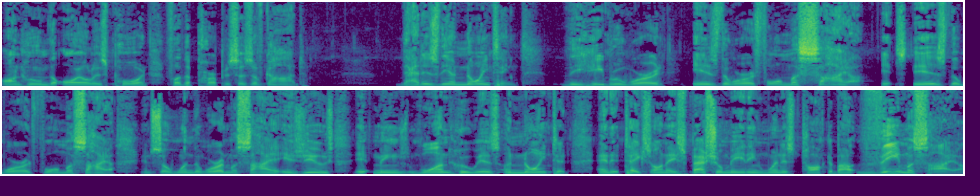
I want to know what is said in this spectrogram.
on whom the oil is poured for the purposes of God. That is the anointing. The Hebrew word is the word for Messiah. It is the word for Messiah. And so when the word Messiah is used, it means one who is anointed. And it takes on a special meaning when it's talked about the Messiah,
